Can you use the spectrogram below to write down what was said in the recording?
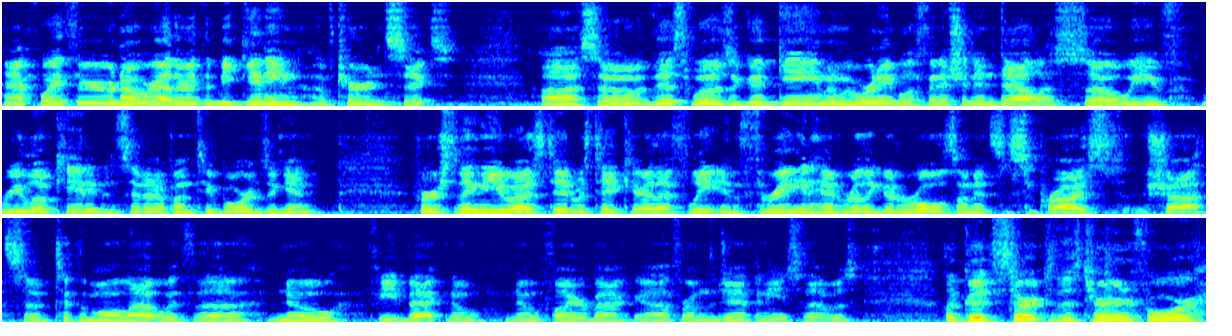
halfway through, no, rather at the beginning of turn six. Uh, so this was a good game, and we weren't able to finish it in Dallas, so we've relocated and set it up on two boards again. First thing the U.S. did was take care of that fleet in three and had really good rolls on its surprise shots. So took them all out with uh, no feedback, no no fire back uh, from the Japanese. So that was a good start to this turn for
